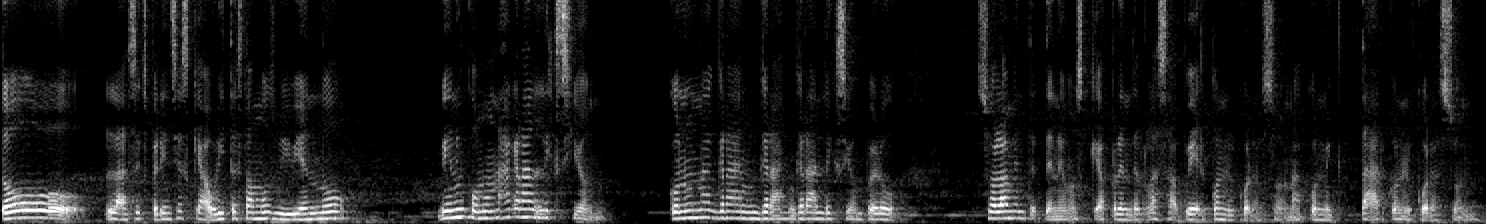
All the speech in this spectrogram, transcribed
todas las experiencias que ahorita estamos viviendo vienen con una gran lección, con una gran, gran, gran lección, pero solamente tenemos que aprenderlas a ver con el corazón, a conectar con el corazón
